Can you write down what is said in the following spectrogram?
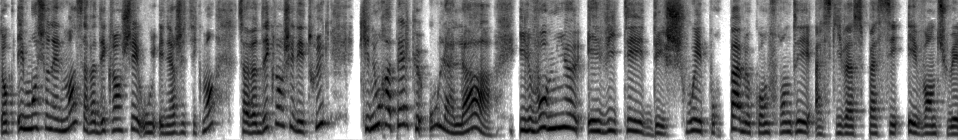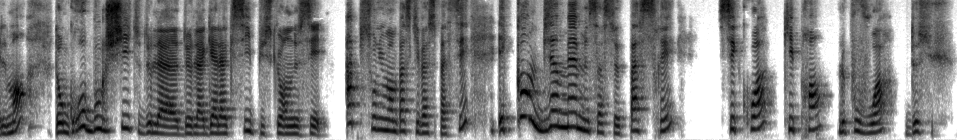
Donc émotionnellement ça va déclencher ou énergétiquement ça va déclencher des trucs qui nous rappellent que oulala, il vaut mieux éviter d'échouer pour pas me confronter à ce qui va se passer éventuellement. Donc gros bullshit de la de la galaxie puisqu'on ne sait absolument pas ce qui va se passer. Et quand bien même ça se passerait, c'est quoi qui prend le pouvoir dessus?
